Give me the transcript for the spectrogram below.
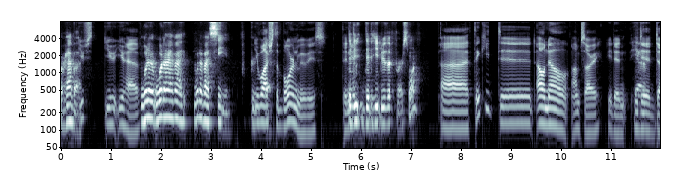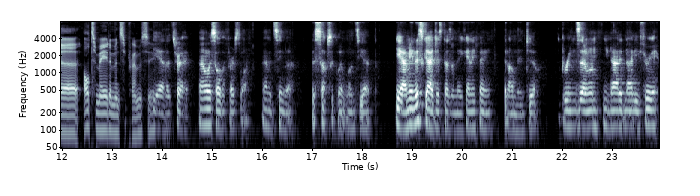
or have I? You've you you have What what have I what have I seen? you watched the Bourne movies, didn't Did you? he did he do the first one? Uh, I think he did. Oh no, I'm sorry, he didn't. He Yeah. did uh, Ultimatum and Supremacy. Yeah, that's right. I only saw the first one. I haven't seen the the subsequent ones yet. Yeah, I mean this guy just doesn't make anything that I'm into. Green Zone, United 93.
